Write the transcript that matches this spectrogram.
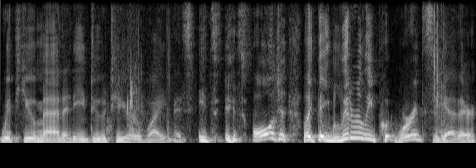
with humanity due to your whiteness. It's it's all just like they literally put words together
